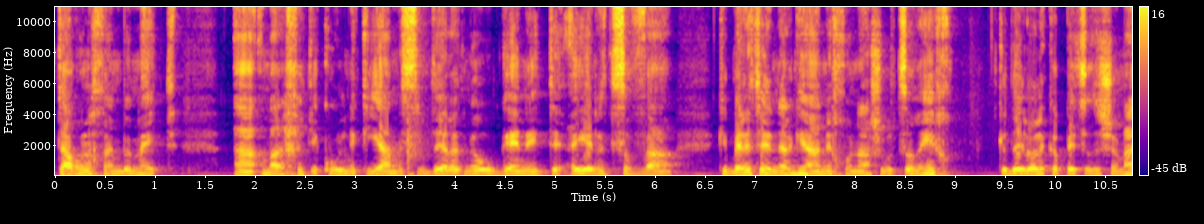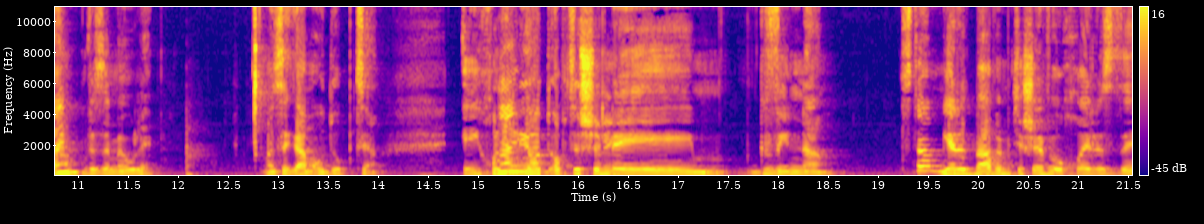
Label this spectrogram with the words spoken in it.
תארו לכם באמת, המערכת עיכול נקייה, מסודרת, מאורגנת, הילד צבא, קיבל את האנרגיה הנכונה שהוא צריך כדי לא לקפץ את השמיים, וזה מעולה. אז זה גם עוד אופציה. יכולה להיות אופציה של אה, גבינה. סתם ילד בא ומתיישב ואוכל איזה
